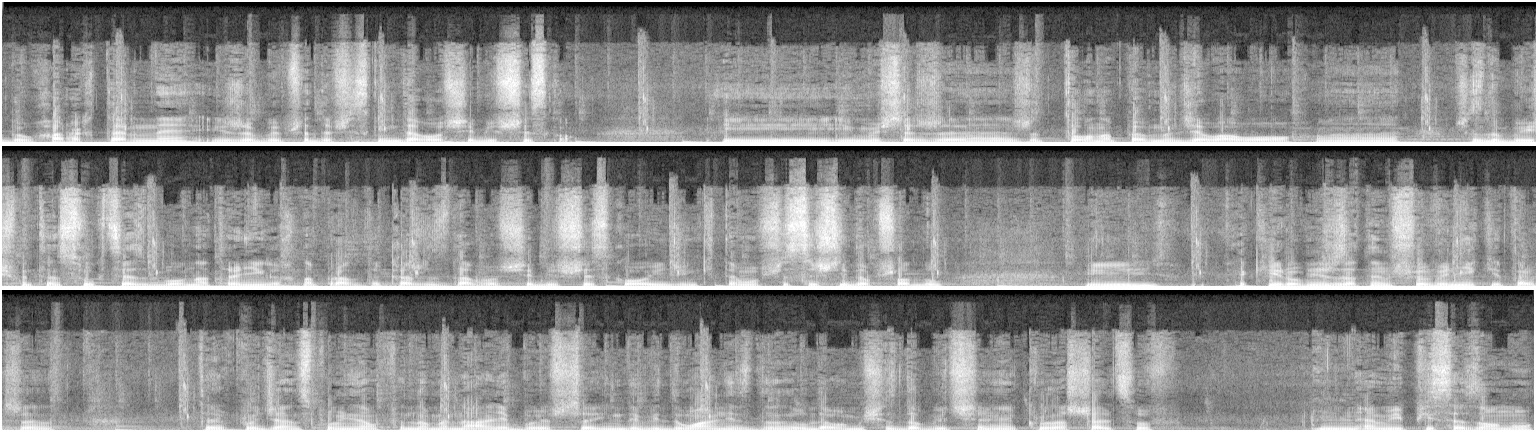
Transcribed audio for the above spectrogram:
był charakterny i żeby przede wszystkim dawał siebie wszystko. I, i myślę, że, że to na pewno działało, że zdobyliśmy ten sukces, bo na treningach naprawdę każdy zdawał siebie wszystko i dzięki temu wszyscy szli do przodu. I jak i również za tym szły wyniki, także tak jak powiedziałem, wspominam fenomenalnie, bo jeszcze indywidualnie udało mi się zdobyć e, Króla Strzelców, mm, MVP sezonu,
